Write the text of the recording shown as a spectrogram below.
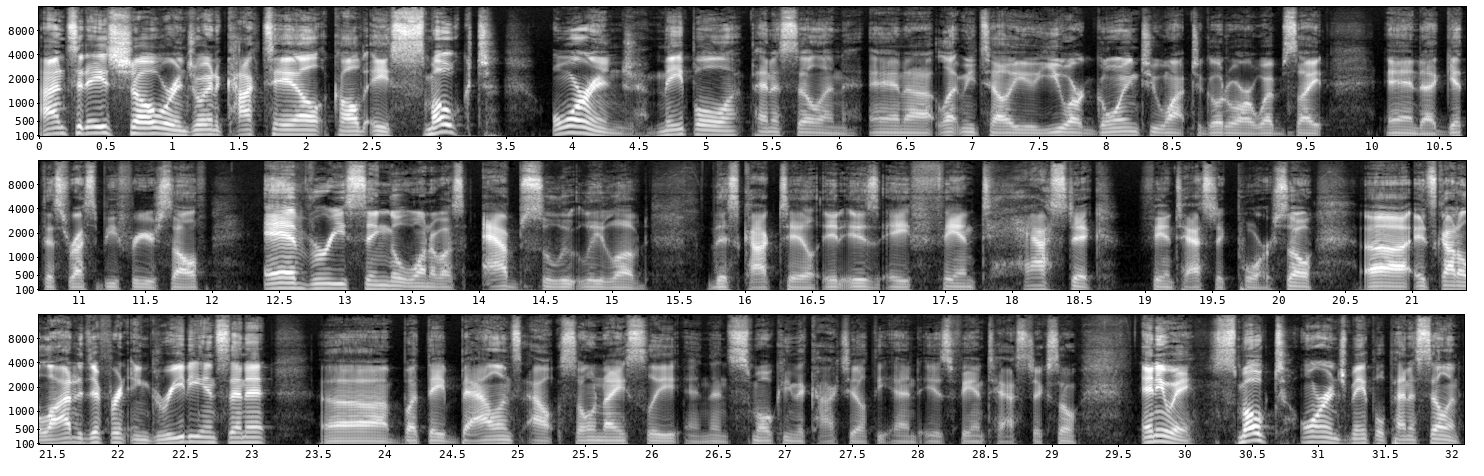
on today's show, we're enjoying a cocktail called a smoked orange maple penicillin. And uh, let me tell you, you are going to want to go to our website and uh, get this recipe for yourself. Every single one of us absolutely loved this cocktail. It is a fantastic fantastic pour. So uh, it's got a lot of different ingredients in it, uh, but they balance out so nicely. And then smoking the cocktail at the end is fantastic. So anyway, smoked orange maple penicillin.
